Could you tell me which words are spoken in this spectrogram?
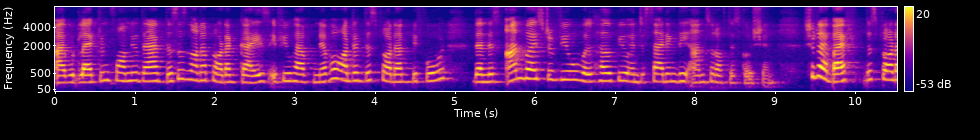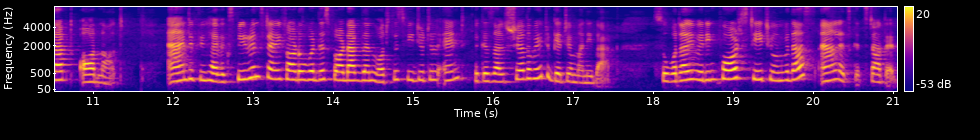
I would like to inform you that this is not a product guys. If you have never ordered this product before, then this unbiased review will help you in deciding the answer of this question. Should I buy this product or not? And if you have experienced any fraud over this product, then watch this video till end because I'll share the way to get your money back. So what are you waiting for? Stay tuned with us and let's get started.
